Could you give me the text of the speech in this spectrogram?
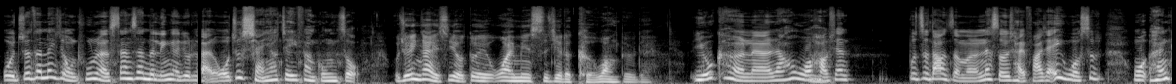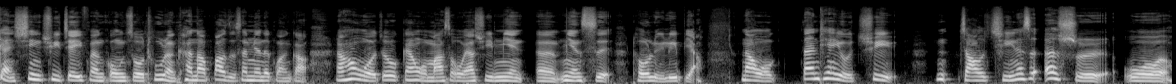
我觉得那种突然深深的灵感就来了，我就想要这一份工作。我觉得应该也是有对外面世界的渴望，对不对？有可能，然后我好像。不知道怎么了，那时候才发现，哎，我是我很感兴趣这一份工作。突然看到报纸上面的广告，然后我就跟我妈说我要去面呃面试投履历表。那我当天有去嗯，早期那是二十，我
